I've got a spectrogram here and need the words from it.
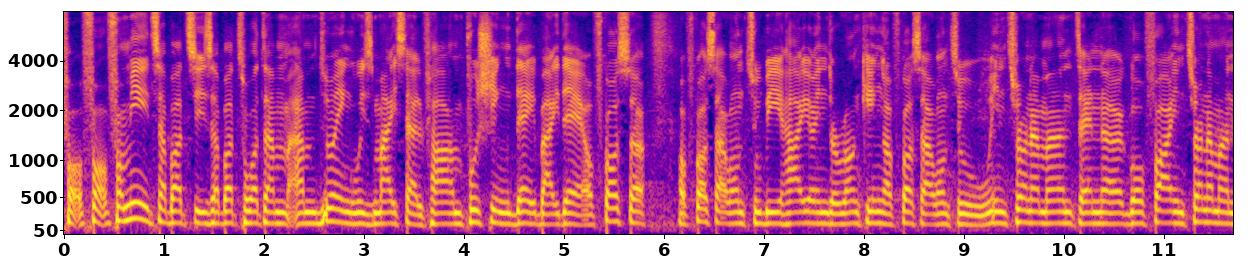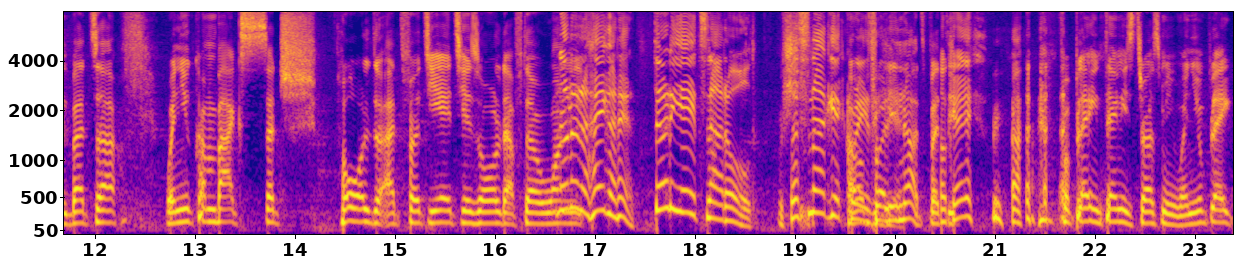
for, for for me, it's about it's about what I'm I'm doing with myself, how I'm pushing day by day. Of course, uh, of course, I want to be higher in the ranking. Of course, I want to win tournament and uh, go far in tournament. But uh, when you come back such old at 38 years old after one, no no no hang on hang on 38's not old let's not get crazy Hopefully here, not, but okay for playing tennis, trust me, when you play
